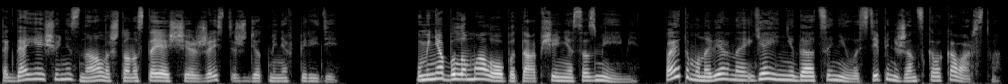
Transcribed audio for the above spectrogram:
Тогда я еще не знала, что настоящая жесть ждет меня впереди. У меня было мало опыта общения со змеями, поэтому, наверное, я и недооценила степень женского коварства,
